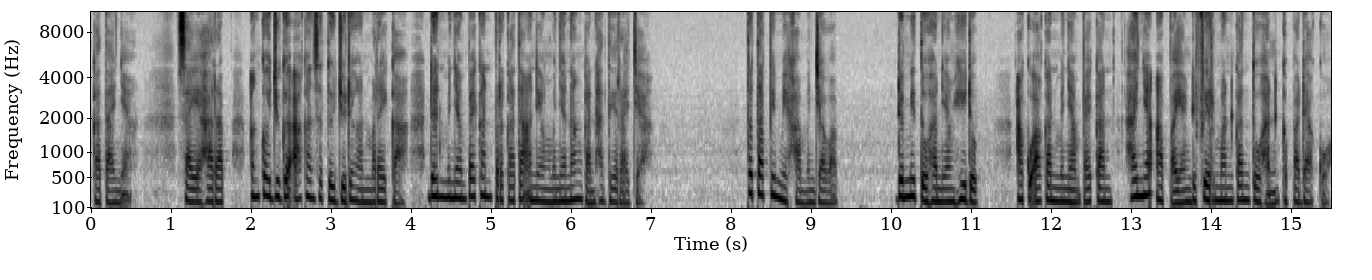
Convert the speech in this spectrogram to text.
katanya. Saya harap engkau juga akan setuju dengan mereka dan menyampaikan perkataan yang menyenangkan hati raja. Tetapi Miha menjawab, Demi Tuhan yang hidup, aku akan menyampaikan hanya apa yang difirmankan Tuhan kepadaku.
